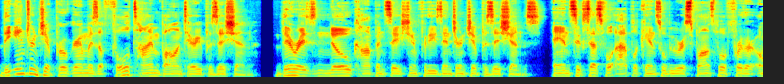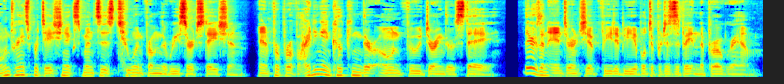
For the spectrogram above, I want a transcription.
The internship program is a full time voluntary position. There is no compensation for these internship positions, and successful applicants will be responsible for their own transportation expenses to and from the research station, and for providing and cooking their own food during their stay. There's an internship fee to be able to participate in the program.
